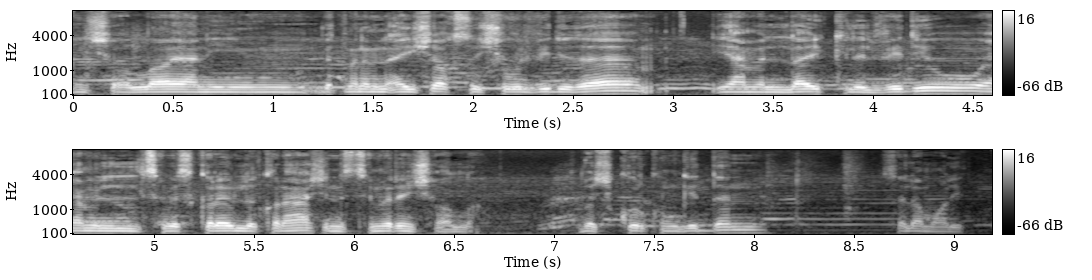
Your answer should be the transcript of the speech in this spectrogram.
إن شاء الله يعني بتمنى من أي شخص يشوف الفيديو ده يعمل like للفيديو ويعمل subscribe للقناة عشان نستمر إن شاء الله. بشكركم جدا. السلام عليكم.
